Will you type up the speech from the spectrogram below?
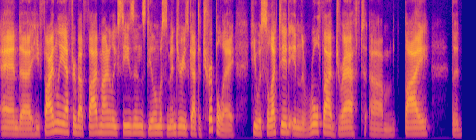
And uh, he finally, after about five minor league seasons, dealing with some injuries, got to Triple A. He was selected in the Rule Five draft um, by the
